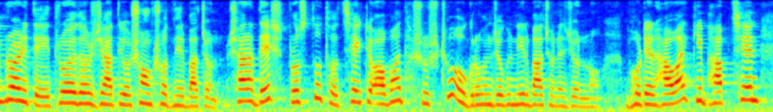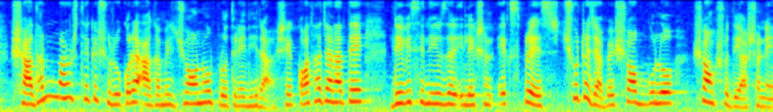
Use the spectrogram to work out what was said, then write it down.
ফেব্রুয়ারিতে ত্রয়োদশ জাতীয় সংসদ নির্বাচন। সারা দেশ প্রস্তুত হচ্ছে একটি অবাধ, সুষ্ঠু ও গ্রহণযোগ্য নির্বাচনের জন্য। ভোটের হাওয়ায় কি ভাবছেন সাধারণ মানুষ থেকে শুরু করে আগামী জনপ্রতিনিধিরা? সে কথা জানাতে ডিবিসি নিউজের ইলেকশন এক্সপ্রেস ছুটে যাবে সবগুলো সংসদীয় আসনে।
